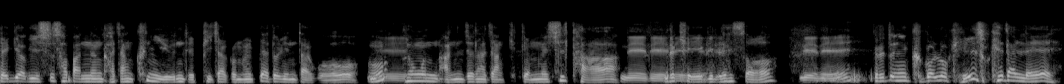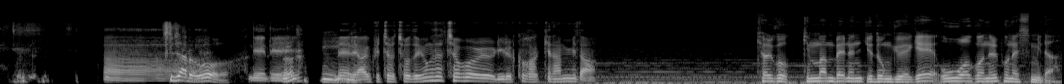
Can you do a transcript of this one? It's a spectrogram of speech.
대기업이 수사받는 가장 큰 이유인데 비자금을 빼돌린다고 어? 네. 형은 안전하지 않기 때문에 싫다 네 네. 이렇게 얘기를 했어 네네. 그랬더니 그걸로 계속 해달래 아. 투자로 네네. 어? 음, 네네. 음. 아 그쵸. 저도 형사처벌 일을 것 같긴 합니다. 결국 김만배는 유동규에게 5억 원을 보냈습니다.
